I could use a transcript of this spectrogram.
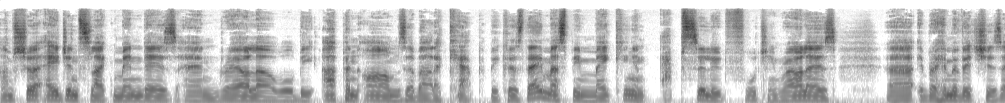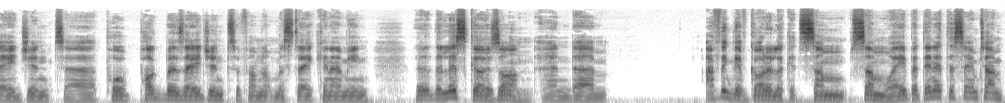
I'm sure agents like Mendes and Raiola will be up in arms about a cap because they must be making an absolute fortune. Raiola is uh, Ibrahimovic's agent, uh, Pogba's agent, if I'm not mistaken. I mean, the, the list goes on. And um, I think they've got to look at some some way. But then at the same time,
